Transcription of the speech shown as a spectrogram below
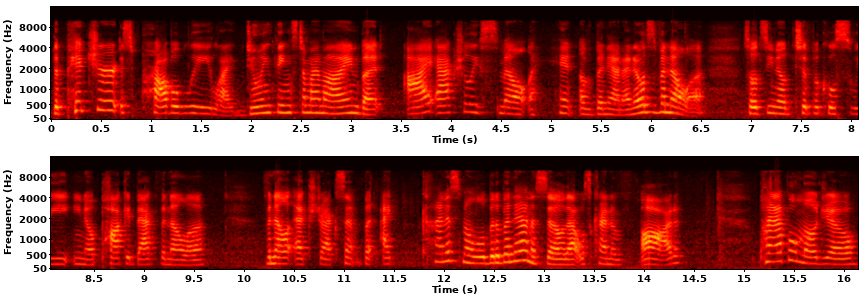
The picture is probably like doing things to my mind, but I actually smell a hint of banana. I know it's vanilla, so it's, you know, typical sweet, you know, PocketBac vanilla, vanilla extract scent, but I kind of smell a little bit of banana, so that was kind of odd. Pineapple Mojo,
